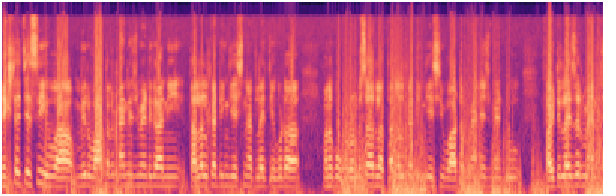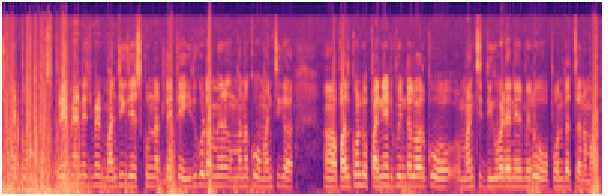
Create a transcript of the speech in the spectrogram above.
నెక్స్ట్ వచ్చేసి వా- మీరు వాటర్ మేనేజ్మెంట్ కానీ తలలు కటింగ్ చేసినట్లయితే కూడా మనకు ఒక రెండు సార్లు తలలు కటింగ్ చేసి water management fertilizer management spray management మంచిగా చేసుకున్నట్లయితే ఇది కూడా మీరు- మనకు మంచిగా పదకొండు పన్నెండు క్వింటల్ వరకు మంచి దిగుబడి అనేది మీరు పొందొచ్చు అనమాట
